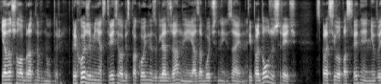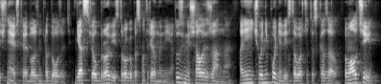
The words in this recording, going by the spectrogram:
Я зашел обратно внутрь. В прихожей меня встретил обеспокоенный взгляд Жанны и озабоченный Зайны. «Ты продолжишь речь?» Спросила последняя, не уточняя, что я должен продолжить. Я свел брови и строго посмотрел на нее. Тут вмешалась Жанна. «Они ничего не поняли из того, что ты сказал». «Помолчи!»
